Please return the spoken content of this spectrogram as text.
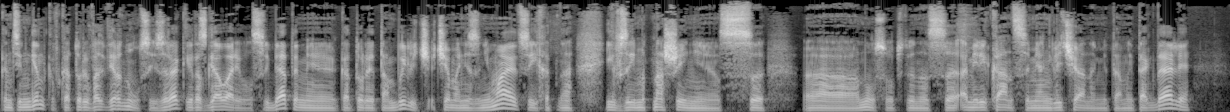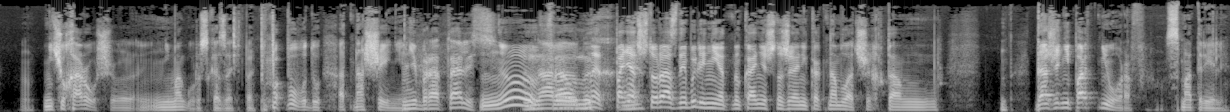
контингентов, который вернулся из Ирака и разговаривал с ребятами, которые там были, чем они занимаются, их, их взаимоотношения с, ну, собственно, с американцами, англичанами там и так далее – Ничего хорошего не могу рассказать по, по поводу отношений. Не братались? Ну, на равных, нет, понятно, нет? что разные были. Нет, ну, конечно же, они как на младших там... Даже не партнеров смотрели.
